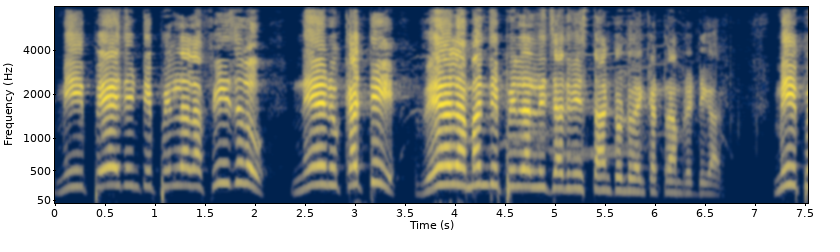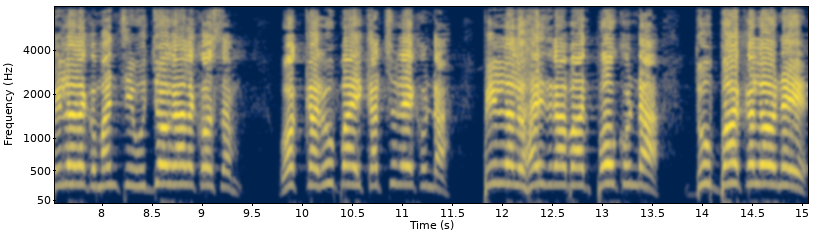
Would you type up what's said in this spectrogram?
మీ పేదింటి పిల్లల ఫీజులు నేను కట్టి వేల మంది పిల్లల్ని చదివిస్తా అంటుండు వెంకట్రామరెడ్డి గారు. మీ పిల్లలకు మంచి ఉద్యోగాల కోసం ఒక్క రూపాయి ఖర్చు లేకుండా పిల్లలు హైదరాబాద్ పోకుండా దుబ్బాకలోనే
